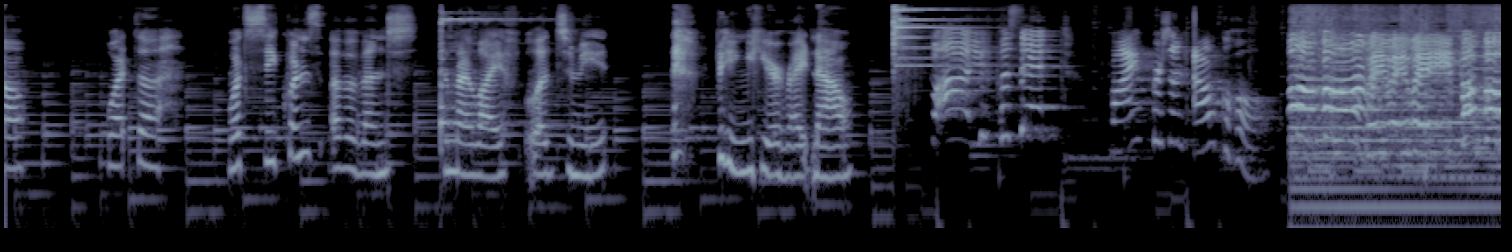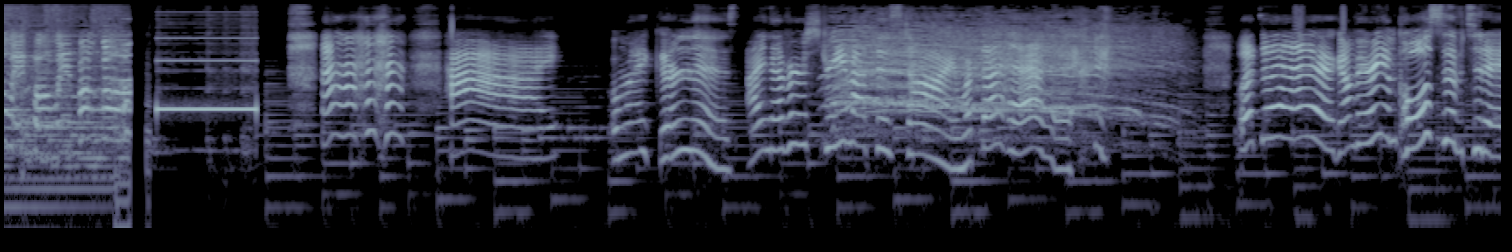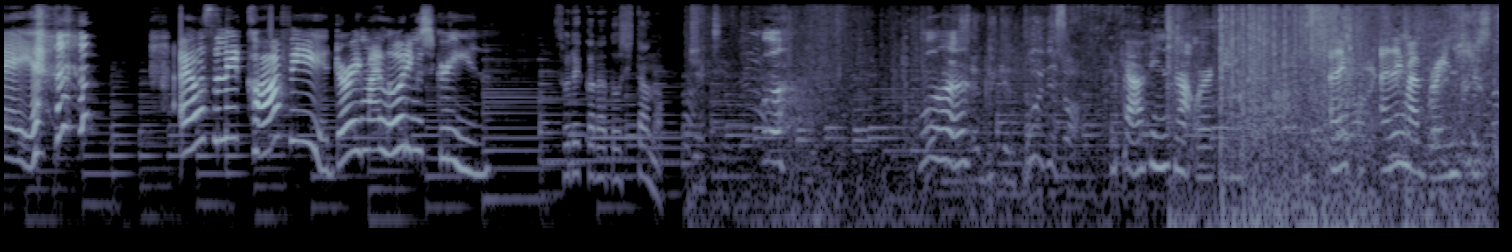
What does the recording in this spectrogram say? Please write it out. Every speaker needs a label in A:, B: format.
A: Oh. What, uh... What sequence of events in my life led to me being here right now? 5% alcohol! Bumbo, wait, wait, wait, bumbo, wait, bumbo, wait, bumbo! Hi! Oh my goodness, I never stream at this time! today! I also made coffee during my loading screen.
B: それからどうしたの
A: Ugh. Ugh. The caffeine's not working. I think I think my brain's just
